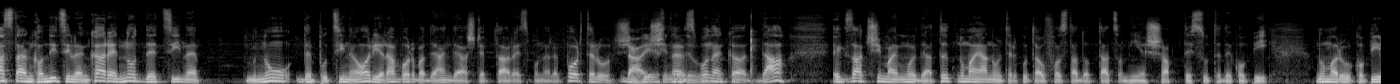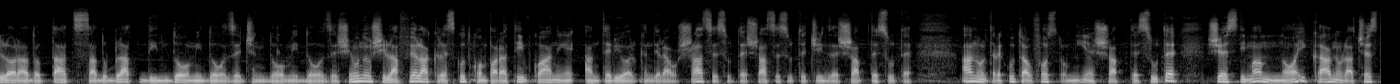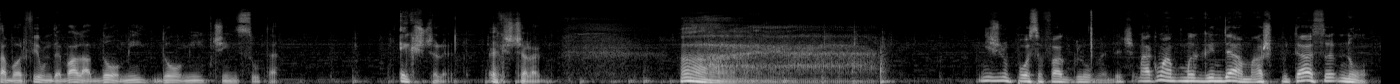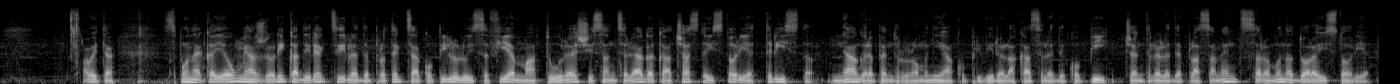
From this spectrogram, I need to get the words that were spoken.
Asta în condițiile în care nu deține nu de puține ori era vorba de ani de așteptare, spune reporterul și Da, da, este Vișinel spune adevărat. că da, exact și mai mult de atât, numai anul trecut au fost adoptați 1700 de copii. Numărul copiilor adoptați s-a dublat din 2020 în 2021 și la fel a crescut comparativ cu anii anteriori, când erau 600, 650, 700. Anul trecut au fost 1700 și estimăm noi că anul acesta vor fi undeva la 2000-2500. Excelent. Excelent. Ah, Nici nu pot să fac glume. Deci acum mă gândeam, aș putea să... Nu. uite, spune că eu mi-aș dori ca direcțiile de protecție a copilului să fie mature și să înțeleagă că această istorie tristă, neagră pentru România cu privire la casele de copii, centrele de plasament, să rămână doar o istorie.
